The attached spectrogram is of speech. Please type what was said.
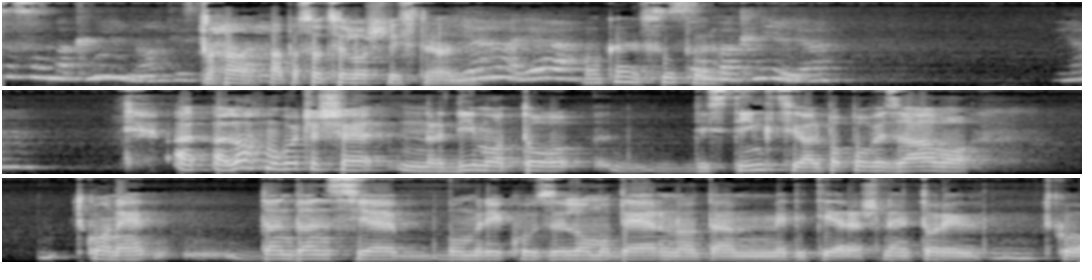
so se umaknili, no, tisti. Aha, a pa so celo šli stran. Ja, ja. Ok, So se super. umaknili, ja. ja. A, a lahko mogoče še naredimo to distinkcijo ali pa povezavo, tako ne. Dan danes je, bom rekel, zelo moderno, da meditiraš. Ne? Torej, tako,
